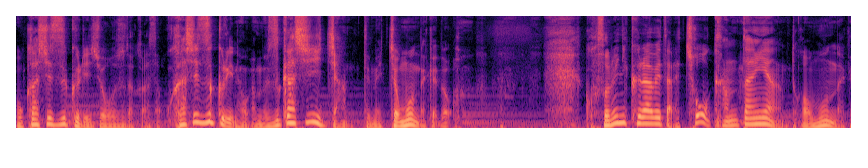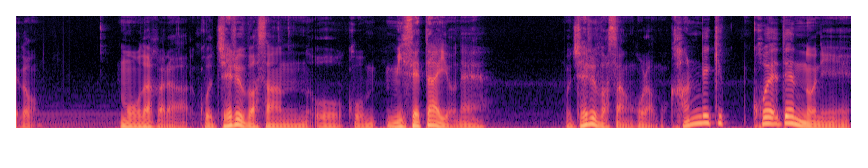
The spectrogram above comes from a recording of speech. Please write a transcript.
お菓子作り上手だからさ、お菓子作りの方が難しいじゃんってめっちゃ思うんだけどそれに比べたら超簡単やんとか思うんだけど、もうだから、こうジェルバさんをこう見せたいよね。ジェルバさんほらもう還暦超えてんのに、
